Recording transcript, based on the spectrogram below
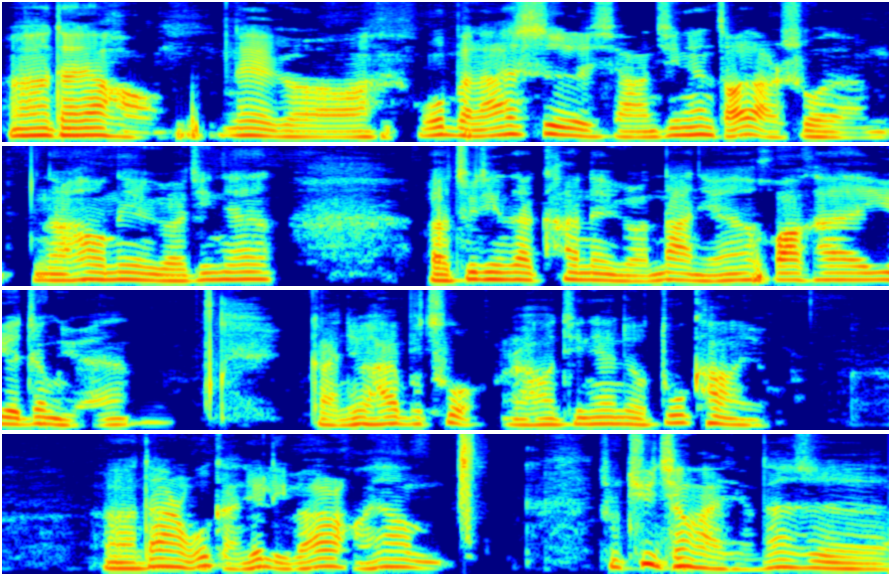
啊，大家好，那个我本来是想今天早点说的，然后那个今天，呃，最近在看那个《那年花开月正圆》，感觉还不错，然后今天就多看一会儿。嗯，但是我感觉里边好像就剧情还行，但是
